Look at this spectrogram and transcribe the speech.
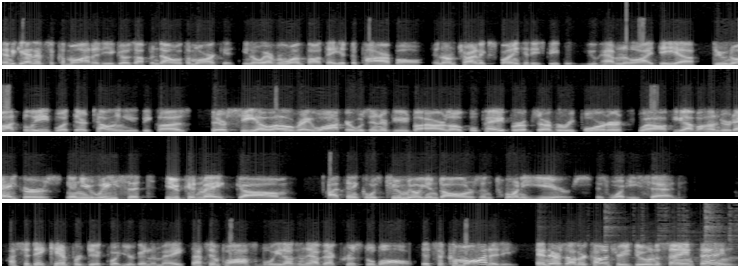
And again, it's a commodity. It goes up and down with the market. You know, everyone thought they hit the Powerball. And I'm trying to explain to these people, you have no idea. Do not believe what they're telling you because their COO, Ray Walker, was interviewed by our local paper, Observer Reporter. Well, if you have 100 acres and you lease it, you can make um, I think it was $2 million in 20 years, is what he said. I said, they can't predict what you're going to make. That's impossible. He doesn't have that crystal ball. It's a commodity. And there's other countries doing the same thing.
